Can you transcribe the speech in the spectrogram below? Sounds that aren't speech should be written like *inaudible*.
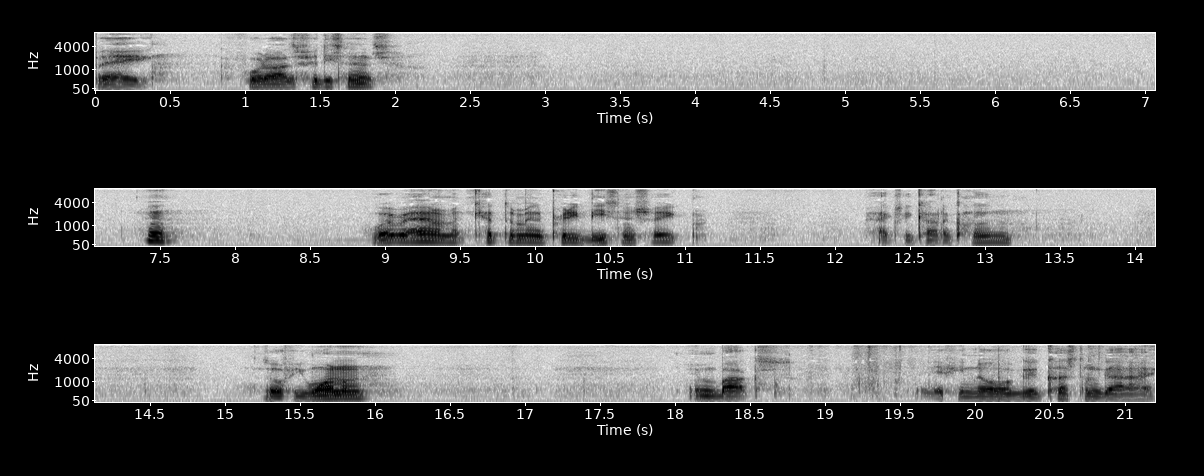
But hey, four dollars fifty cents. Yeah. Whoever had them kept them in pretty decent shape. Actually, kind of clean. So if you want them, inbox. If you know a good custom guy,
